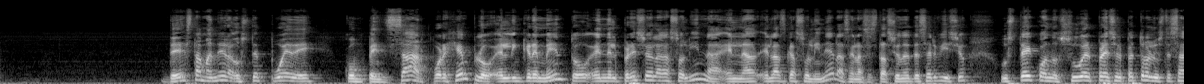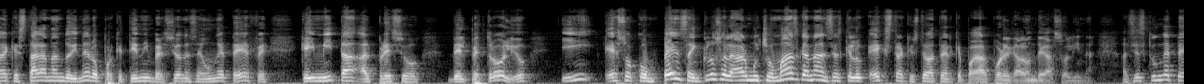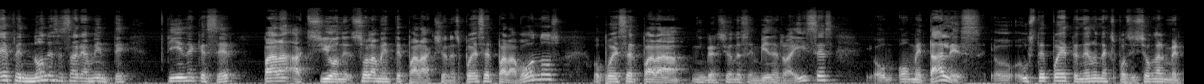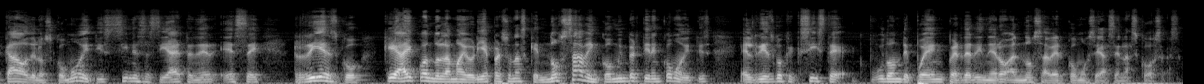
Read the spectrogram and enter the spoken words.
De esta manera usted puede compensar, por ejemplo, el incremento en el precio de la gasolina en, las gasolineras, en las estaciones de servicio. Usted cuando sube el precio del petróleo, usted sabe que está ganando dinero porque tiene inversiones en un ETF que imita al precio del petróleo y eso compensa, incluso le va a dar mucho más ganancias que lo extra que usted va a tener que pagar por el galón de gasolina. Así es que un ETF no necesariamente tiene que ser para acciones, solamente para acciones. Puede ser para bonos o puede ser para inversiones en bienes raíces o, metales. usted puede tener una exposición al mercado de los commodities sin necesidad de tener ese riesgo que hay cuando la mayoría de personas que no saben cómo invertir en commodities, el riesgo que existe donde pueden perder dinero al no saber cómo se hacen las cosas.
